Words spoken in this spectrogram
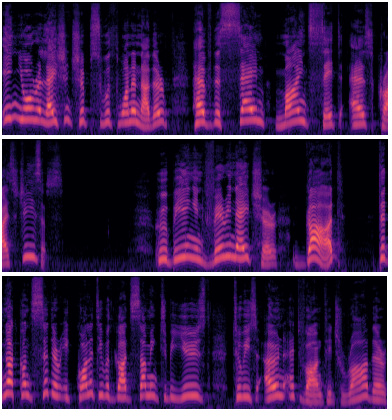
In your relationships with one another, have the same mindset as Christ Jesus, who, being in very nature God, did not consider equality with God something to be used to his own advantage. Rather,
